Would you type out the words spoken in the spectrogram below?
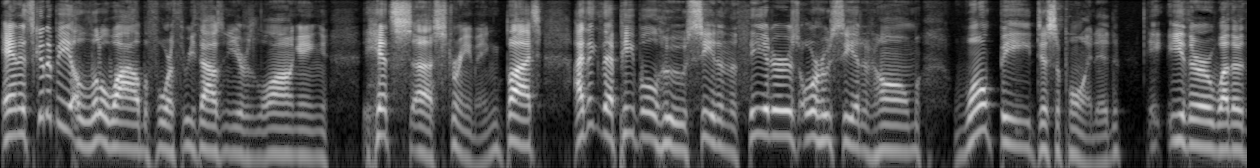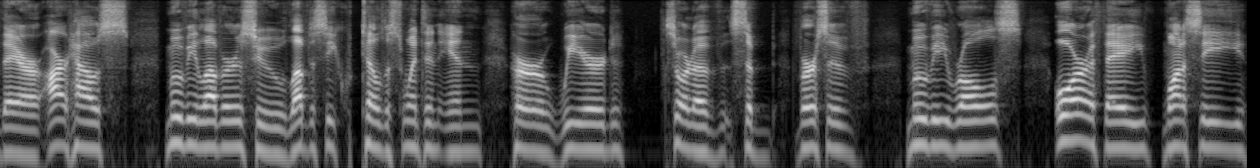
And it's going to be a little while before 3000 Years of Longing hits uh, streaming, but I think that people who see it in the theaters or who see it at home won't be disappointed, either whether they're art house movie lovers who love to see Tilda Swinton in her weird, sort of subversive movie roles, or if they want to see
